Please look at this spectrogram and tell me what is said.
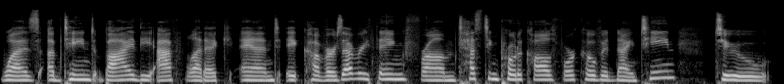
was obtained by The Athletic, and it covers everything from testing protocols for COVID 19 to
